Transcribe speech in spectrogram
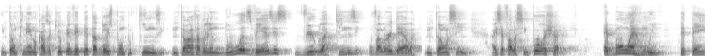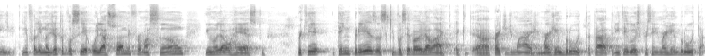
Então, que nem no caso aqui, o PVP está 2,15. Então, ela está valendo duas vezes, 15 o valor dela. Então, assim, aí você fala assim, poxa, é bom ou é ruim? Depende. Que nem falei, não adianta você olhar só uma informação e não olhar o resto. Porque tem empresas que você vai olhar lá, é a parte de margem, margem bruta, tá? 32% de margem bruta.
